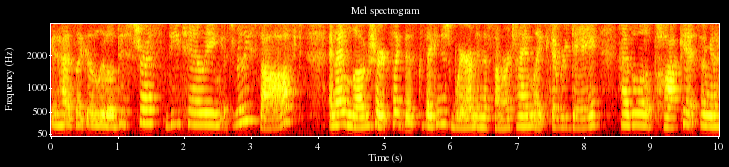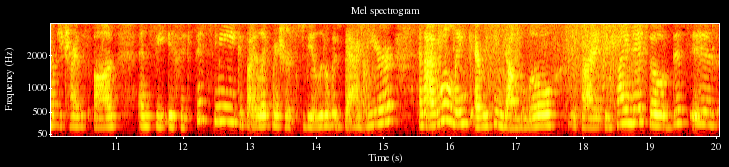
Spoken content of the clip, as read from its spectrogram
It has like a little distress detailing. It's really soft. And I love shirts like this because I can just wear them in the summertime like every day. Has a little pocket, so I'm going to have to try this on and see if it fits me because I like my shirts to be a little bit baggier. And I will link everything down below if I can find it. So this is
